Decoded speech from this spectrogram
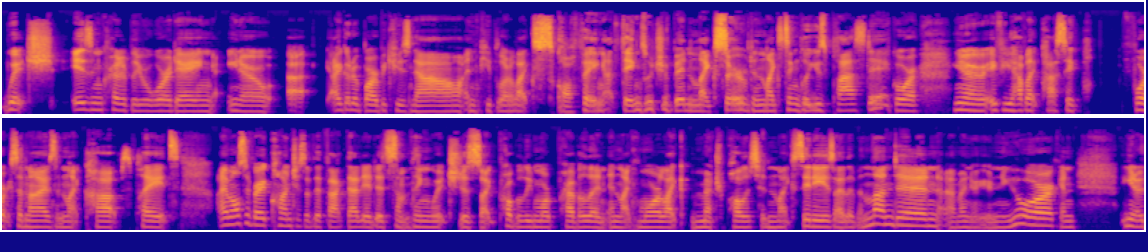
which is incredibly rewarding. You know, uh, I go to barbecues now and people are like scoffing at things which have been like served in like single use plastic or, you know, if you have like plastic forks and knives and like cups, plates. I'm also very conscious of the fact that it is something which is like probably more prevalent in like more like metropolitan like cities. I live in London. Um, I know you're in New York and, you know,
